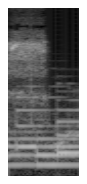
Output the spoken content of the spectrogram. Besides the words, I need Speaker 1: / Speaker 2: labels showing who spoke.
Speaker 1: Yes.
